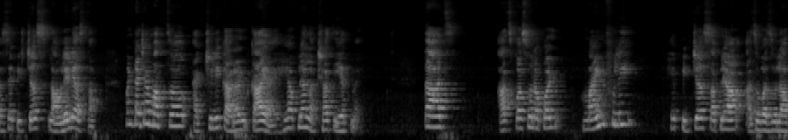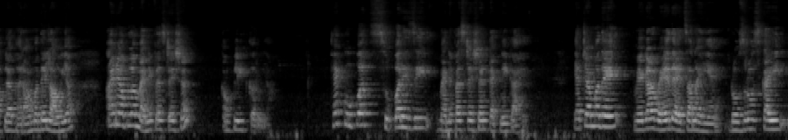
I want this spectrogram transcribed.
तसे पिक्चर्स लावलेले असतात. पण त्याच्या मागचं ॲक्च्युली कारण काय आहे हे आपल्या लक्षात येत नाही. तर आज आजपासून आपण माइंडफुली हे पिक्चर्स आपल्या आजूबाजूला आपल्या घरामध्ये लावूया आणि आपलं मॅनिफेस्टेशन कंप्लीट करूया. हे खूपच सुपर इझी मॅनिफेस्टेशन टेक्निक आहे. याच्यामध्ये वेगळा वेळ द्यायचा नाही आहे रोज रोज काही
